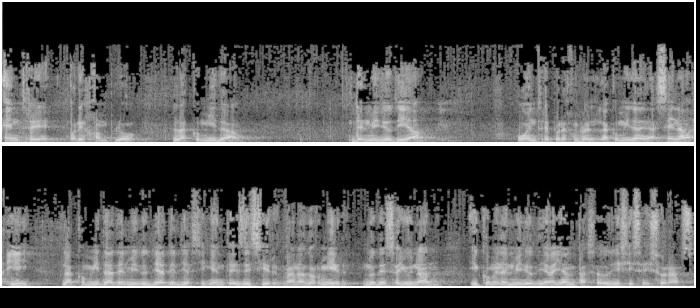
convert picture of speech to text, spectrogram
entre, por ejemplo, la comida del mediodía o entre, por ejemplo, la comida de la cena y la comida del mediodía del día siguiente. Es decir, van a dormir, no desayunan y comen al mediodía. Ya han pasado 16 horas.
